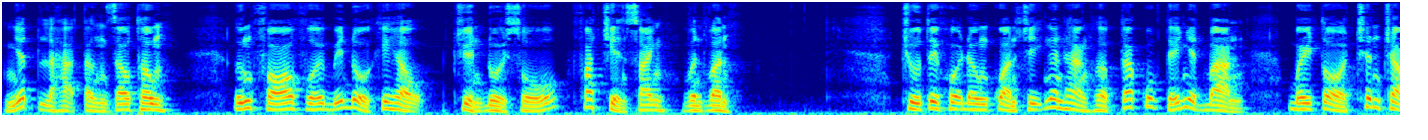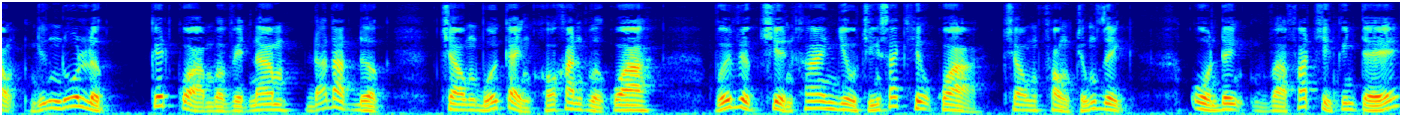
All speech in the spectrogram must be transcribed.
nhất là hạ tầng giao thông, ứng phó với biến đổi khí hậu, chuyển đổi số, phát triển xanh, vân vân. Chủ tịch Hội đồng Quản trị Ngân hàng Hợp tác Quốc tế Nhật Bản bày tỏ trân trọng những nỗ lực, kết quả mà Việt Nam đã đạt được trong bối cảnh khó khăn vừa qua, với việc triển khai nhiều chính sách hiệu quả trong phòng chống dịch, ổn định và phát triển kinh tế,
